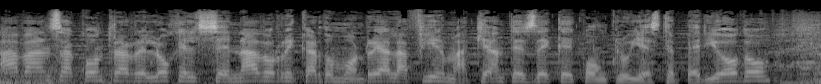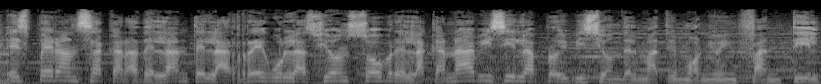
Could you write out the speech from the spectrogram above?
Avanza contra reloj el Senado. Ricardo Monreal afirma que antes de que concluya este periodo, esperan sacar adelante la regulación sobre la cannabis y la prohibición del matrimonio infantil.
